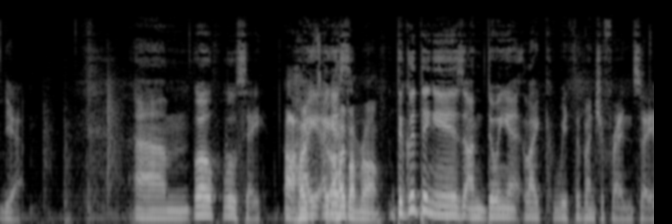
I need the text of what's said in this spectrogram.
yeah. Um. Well, we'll see. I hope it's good. I, guess- hope I'm wrong. The good thing is I'm doing it like with a bunch of friends, so Yeah,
